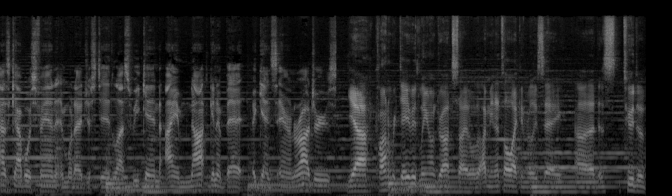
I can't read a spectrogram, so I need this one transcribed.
as a Cowboys fan and what I just did last weekend, I am not going to bet against Aaron Rodgers. Yeah, Connor McDavid, Leon Draisaitl. I mean, that's all I can really say. Uh, there's two of the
